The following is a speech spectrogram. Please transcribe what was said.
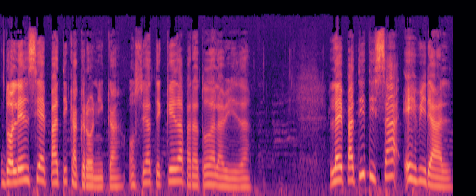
dolencia hepática crónica, o sea, te queda para toda la vida. La hepatitis A es viral,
